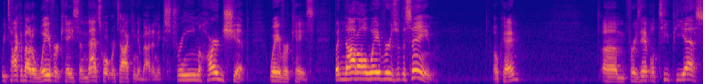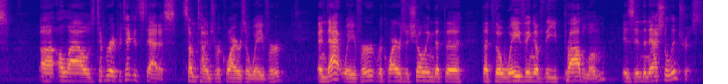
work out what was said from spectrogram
we talk about a waiver case, and that's what we're talking about an extreme hardship waiver case. But not all waivers are the same. Okay? Um, for example, TPS uh, allows temporary protected status, sometimes requires a waiver, and that waiver requires a showing that the, that the waiving of the problem is in the national interest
